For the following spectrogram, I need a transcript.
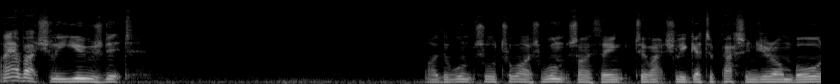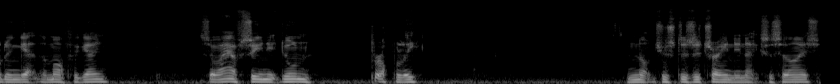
I have actually used it either once or twice. Once, I think, to actually get a passenger on board and get them off again. So I have seen it done properly, not just as a training exercise.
